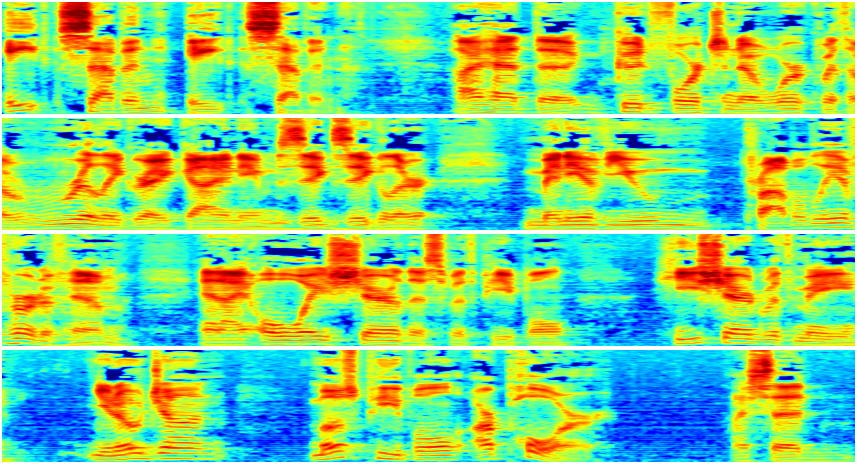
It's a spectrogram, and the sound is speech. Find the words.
8787. I had the good fortune to work with a really great guy named Zig Ziglar. Many of you probably have heard of him, and I always share this with people. He shared with me, You know, John, most people are poor. I said,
